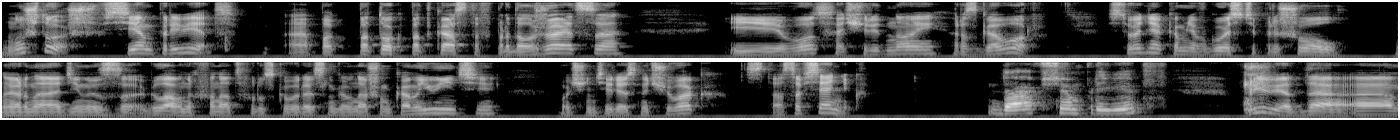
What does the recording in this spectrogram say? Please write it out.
Ну что ж, всем привет. А, поток подкастов продолжается. И вот очередной разговор. Сегодня ко мне в гости пришел, наверное, один из главных фанатов русского рестлинга в нашем комьюнити. Очень интересный чувак, Стас Овсянник. Да, всем привет. Привет, да.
